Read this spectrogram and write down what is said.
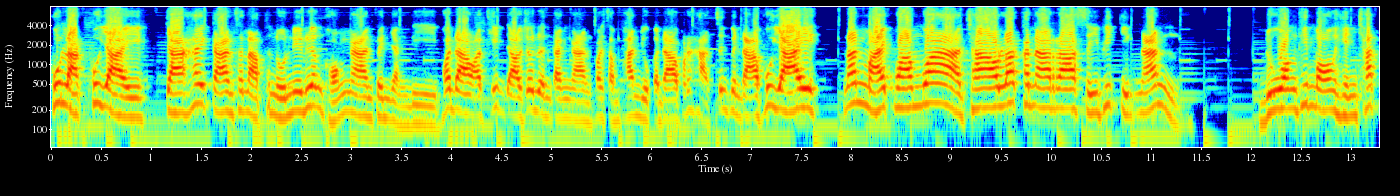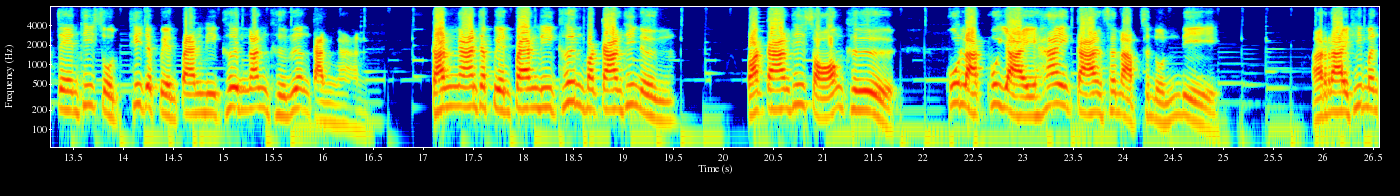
ผู้หลักผู้ใหญ่ จะให้การสนับสนุนในเรื่องของงานเป็นอย่างดี เพราะดาวอาทิตย์ดาวเจ้าเรือนการงานไปสัมพันธ์อยู่กับดาวพฤหัสซึ่งเป็นดาวผู้ใหญ่ นั่นหมายความว่าชาวลัคนาราศีพิจิกนั้น ดวงที่มองเห็นชัดเจนที่สุดที่จะเปลี่ยนแปลงดีขึ้นนั่นคือเรื่องการงาน การงานจะเปลี่ยนแปลงดีขึ้นประการที่หนึ่งประการที่สองคือ ผู้หลักผู้ใหญ่ให้การสนับสนุนดี อะไรที่มัน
